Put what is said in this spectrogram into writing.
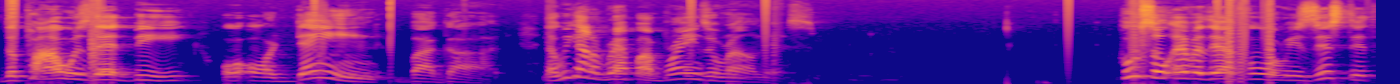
The powers that be are ordained by God. Now we got to wrap our brains around this. Whosoever therefore resisteth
